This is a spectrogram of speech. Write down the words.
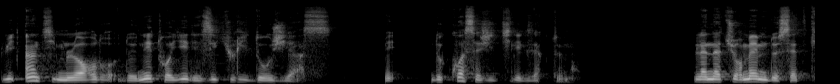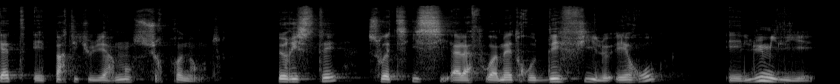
lui intime l'ordre de nettoyer les écuries d'Augias. Mais de quoi s'agit-il exactement? La nature même de cette quête est particulièrement surprenante. Eurysthée souhaite ici à la fois mettre au défi le héros et l'humilier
